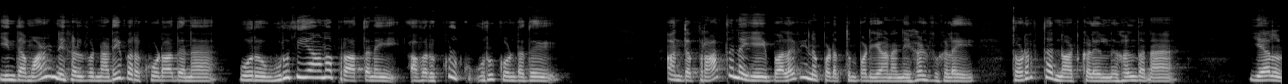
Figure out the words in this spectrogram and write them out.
இந்த மன நிகழ்வு நடைபெறக்கூடாதென ஒரு உறுதியான பிரார்த்தனை அவருக்குள் உருக்கொண்டது. அந்த பிரார்த்தனையை பலவீனப்படுத்தும்படியான நிகழ்வுகளை தொடர்ந்த நாட்களில் நிகழ்ந்தன. எல்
